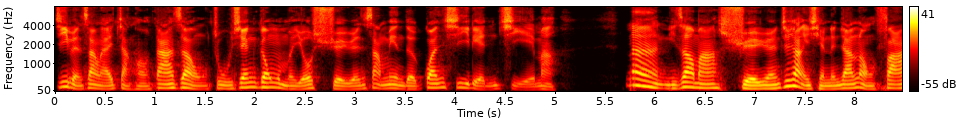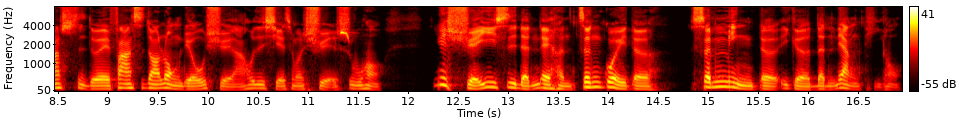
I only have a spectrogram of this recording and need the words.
基本上来讲哈，大家知道祖先跟我们有血缘上面的关系连结嘛？那你知道吗？血缘就像以前人家那种发誓，对不对？发誓都要弄流血啊，或者写什么血书哈。因为血液是人类很珍贵的生命的一个能量体哦，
